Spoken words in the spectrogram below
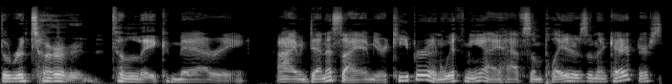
The Return to Lake Mary. I'm Dennis, I am your keeper, and with me I have some players and their characters.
